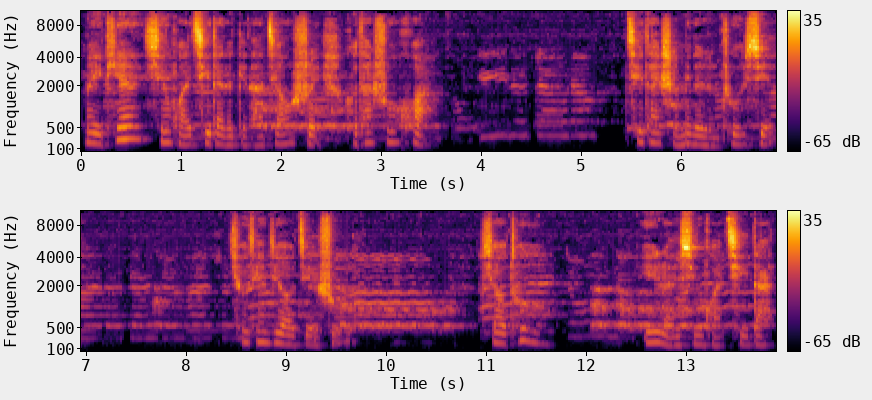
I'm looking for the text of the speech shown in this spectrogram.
每天心怀期待的给它浇水，和它说话。期待神秘的人出现。秋天就要结束了，小兔依然心怀期待，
